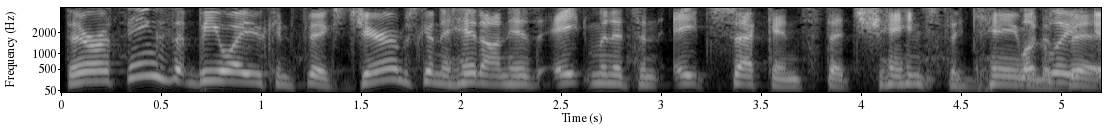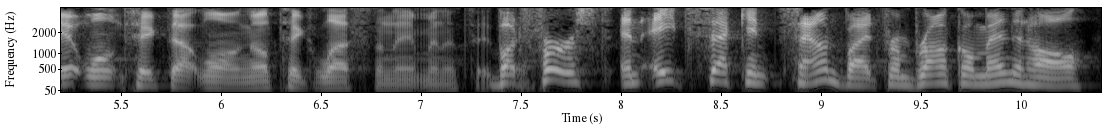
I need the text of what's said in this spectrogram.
There are things that BYU can fix. Jerem's going to hit on his 8 minutes and 8 seconds that changed the game Luckily, a bit. it won't take that long. I'll take less than eight minutes. Eight But seconds. first, an eight second soundbite from Bronco Mendenhall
